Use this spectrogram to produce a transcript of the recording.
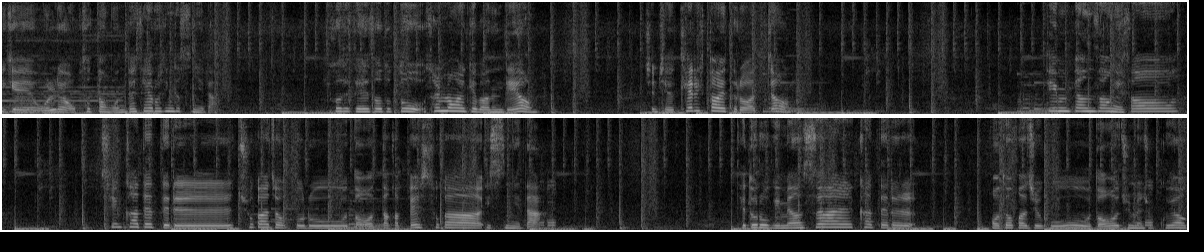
이게 원래 없었던 건데 새로 생겼습니다. 이것에 대해서도 또 설명할 게 많은데요. 지금 제가 캐릭터에 들어왔죠? 팀 편성에서 신카드들을 추가적으로 넣었다가 뺄 수가 있습니다. 되도록이면 스알 카드를 얻어가지고 넣어주면 좋고요.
